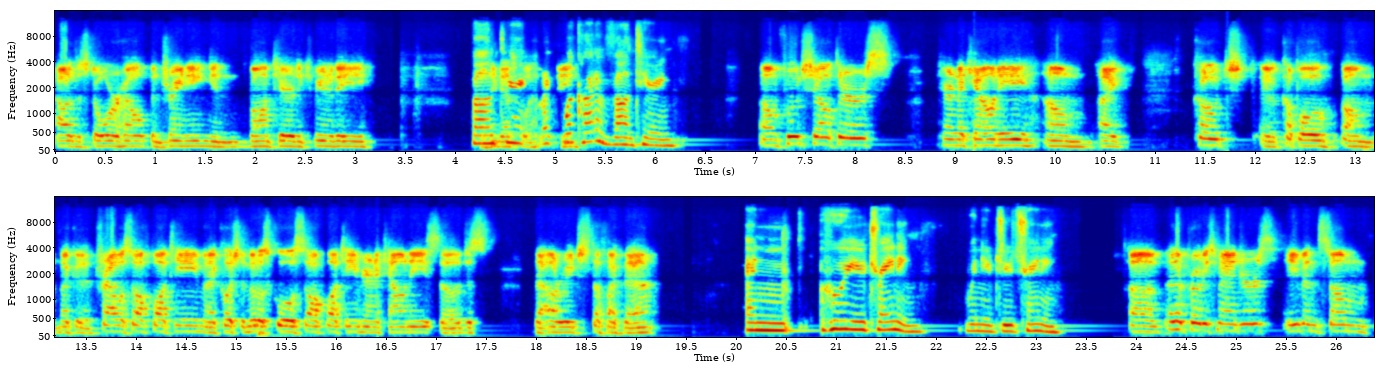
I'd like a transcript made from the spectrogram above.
out of the store help and training and volunteer in the community. Volunteering, what like what kind of volunteering? Um, food shelters here in the county. Um, I coached a couple, um, like a travel softball team, and I coached the middle school softball team here in the county. So just the outreach stuff like that. And who are you training when you do training? Uh, other produce managers, even some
